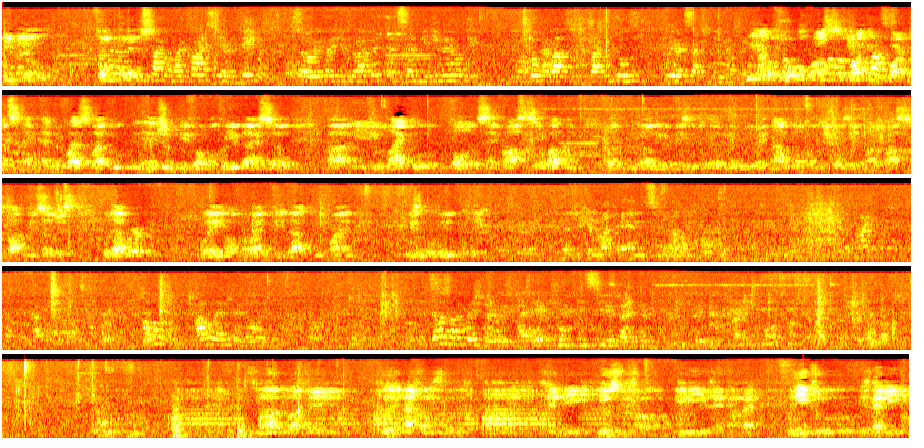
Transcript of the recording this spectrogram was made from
Email, phone I'm going to calls. stack of my cards here at the table, so everybody can grab it and send me an email. If you have to tracking tools, we are accepting emails. We have a formal process of tracking requirements and and requests, but it shouldn't be formal for you guys, so uh, if you would like to follow the same process, you're welcome, but, you know, you're busy with whatever you're doing right now, we don't want to impose yet another process on of you, so just whatever way of providing feedback you find reasonable for you, we'll take it. Perhaps we can write Anne's email on the board. I will, it. There was another question, I really, I, I can see you trying to. More about the, because the platform is good, uh, can be useful for many users, but we need to basically,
